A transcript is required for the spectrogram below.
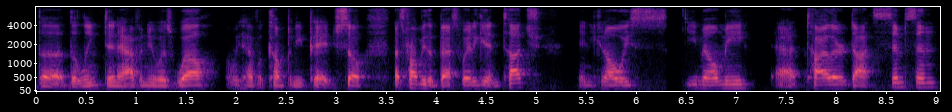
the the LinkedIn avenue as well. We have a company page, so that's probably the best way to get in touch. And you can always email me at tyler.simpson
